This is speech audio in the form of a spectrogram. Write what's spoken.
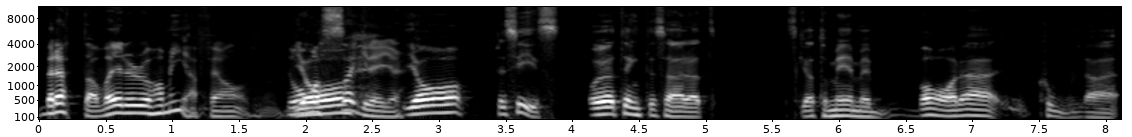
berätta, vad är det du har med för Du har Ja. massa grejer. ja, precis. Och jag tänkte så här att ska jag ta med mig bara coola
